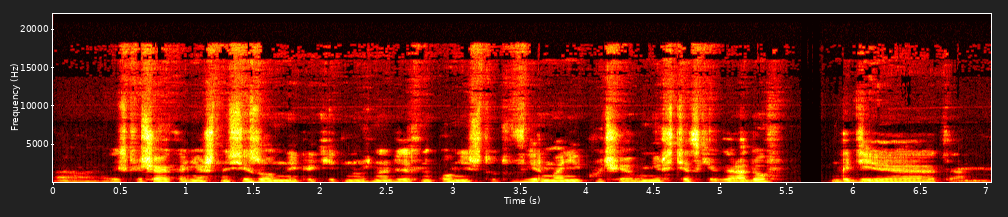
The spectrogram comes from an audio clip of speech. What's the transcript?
А, исключая, конечно, сезонные какие-то. Нужно обязательно помнить, что тут в Германии куча университетских городов, где там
